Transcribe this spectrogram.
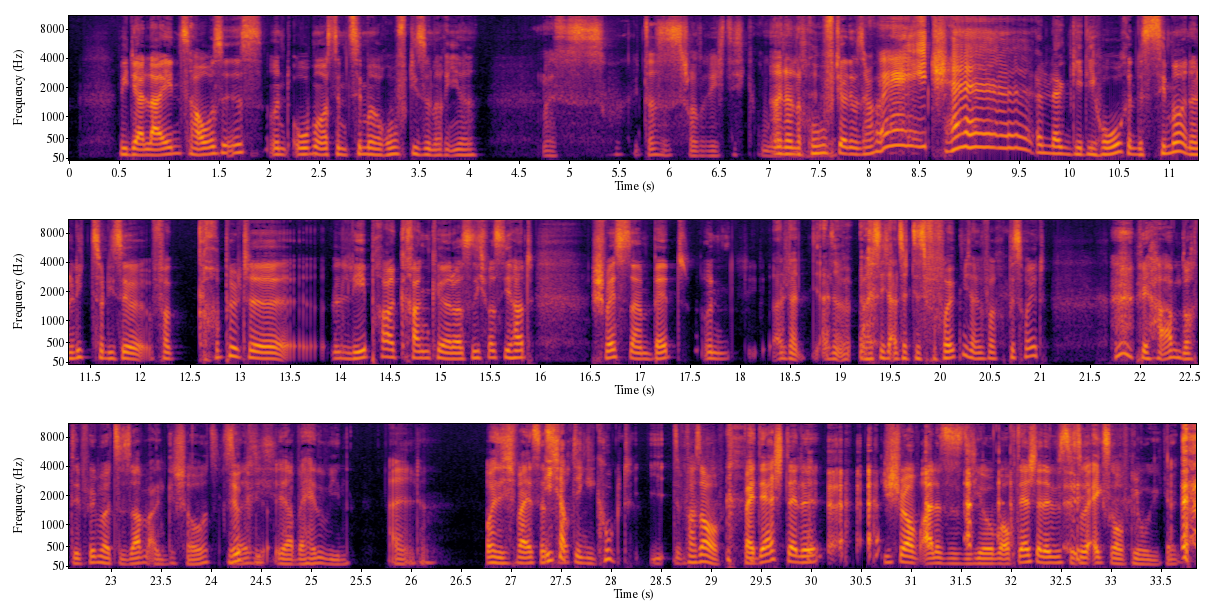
wie die allein zu Hause ist und oben aus dem Zimmer ruft die so nach ihr. Das ist, das ist schon richtig gut. Und dann ruft die halt immer so, Rachel! Und dann geht die hoch in das Zimmer und dann liegt so diese verkrüppelte Leprakranke oder was weiß ich, was sie hat, Schwester im Bett und Alter, also, weiß ich, also das verfolgt mich einfach bis heute. Wir haben doch den Film mal zusammen angeschaut. Das Wirklich? ich- Ja, bei Halloween. Alter. Und ich weiß jetzt Ich habe den geguckt. Pass auf, bei der Stelle, ich schwöre auf alles ist nicht hier oben, auf der Stelle bist du so extra auf Klo gegangen.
